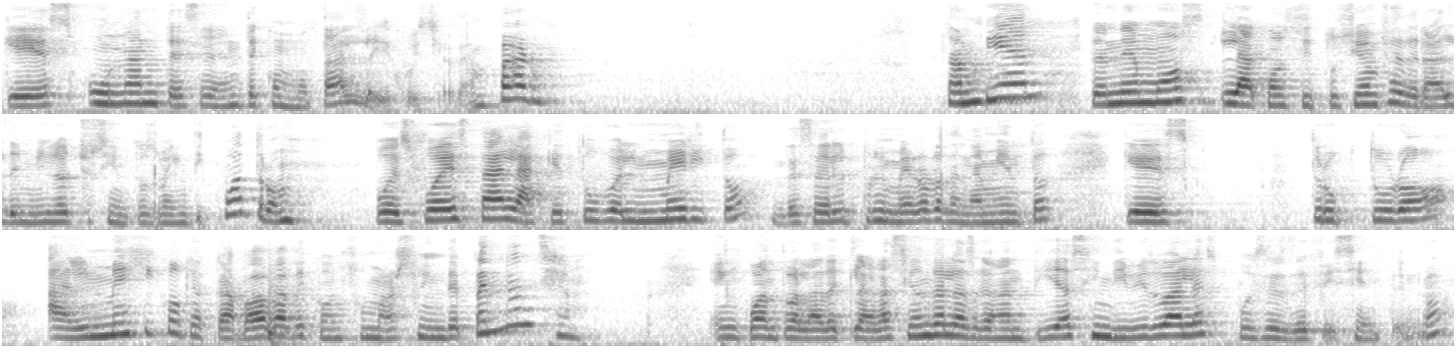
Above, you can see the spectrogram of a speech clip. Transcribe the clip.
que es un antecedente como tal del juicio de amparo. También tenemos la Constitución Federal de 1824, pues fue esta la que tuvo el mérito de ser el primer ordenamiento que estructuró al México que acababa de consumar su independencia. En cuanto a la declaración de las garantías individuales, pues es deficiente, ¿no?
